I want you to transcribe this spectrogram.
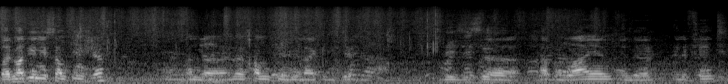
But what you need something here? And uh, there's something like in here. This is uh, a lion and the elephant.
